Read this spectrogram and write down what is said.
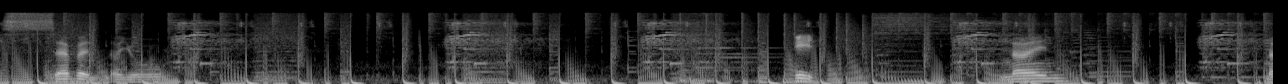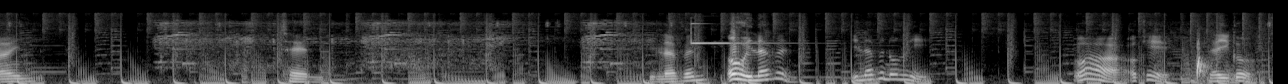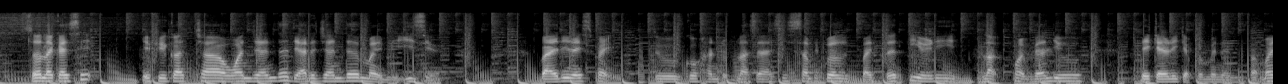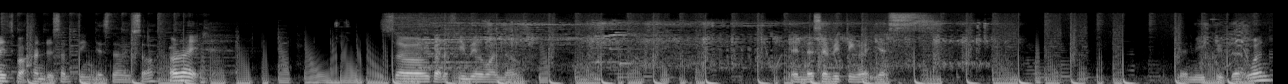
Seven. Ayo. Eight. Nine. Nine. Ten. 11 oh 11 11 only. Wow okay. There you go. So like I said if you got one gender the other gender might be easier. But I didn't expect to go 100 plus. I see some people by 30 already luck point value they can really get permanent. But mine's about 100 something just now you saw. Alright so we got the female one now and that's everything right yes let me equip that one.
